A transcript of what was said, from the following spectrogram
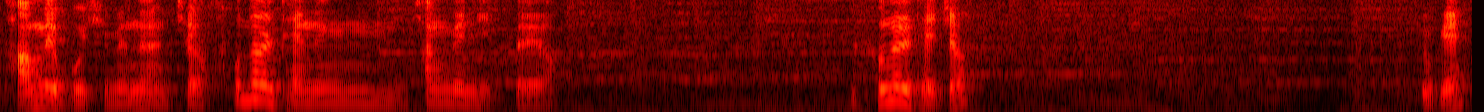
다음에 보시면은 제가 손을 대는 장면이 있어요. 손을 대죠? 이쪽에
